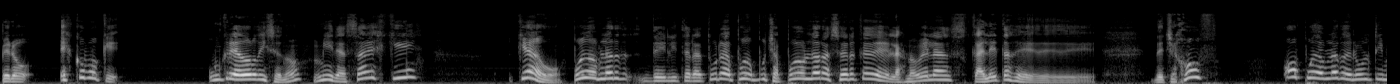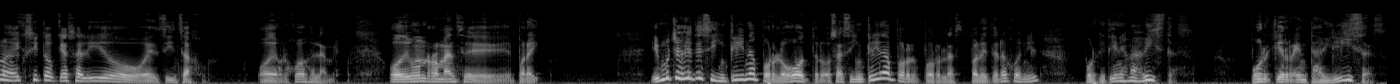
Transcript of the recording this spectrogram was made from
Pero es como que un creador dice, ¿no? Mira, ¿sabes qué? ¿Qué hago? ¿Puedo hablar de literatura? ¿Puedo, pucha, ¿puedo hablar acerca de las novelas caletas de, de, Chekhov? ¿O puedo hablar del último éxito que ha salido en Sinsajo? O de los Juegos del Hambre. O de un romance por ahí. Y mucha gente se inclina por lo otro. O sea, se inclina por, por, las, por la literatura juvenil porque tienes más vistas. Porque rentabilizas.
